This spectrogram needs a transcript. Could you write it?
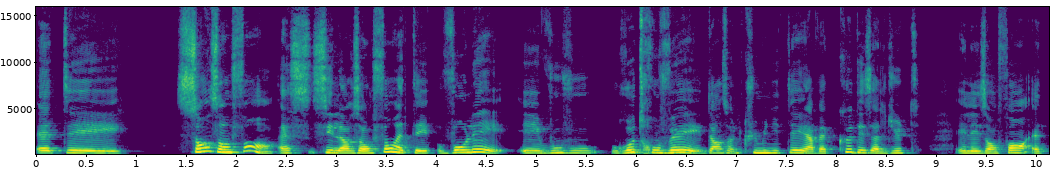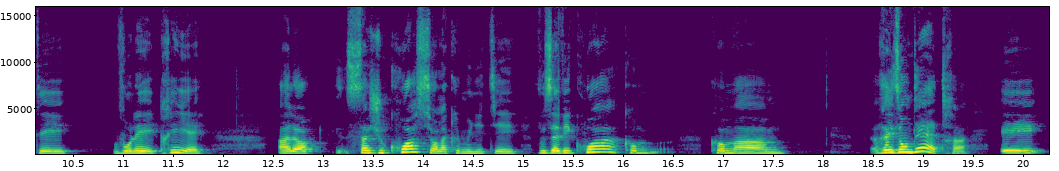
étaient sans enfants, si leurs enfants étaient volés et vous vous retrouvez dans une communauté avec que des adultes et les enfants étaient volés et priés, alors ça joue quoi sur la communauté? Vous avez quoi comme, comme euh, raison d'être Et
